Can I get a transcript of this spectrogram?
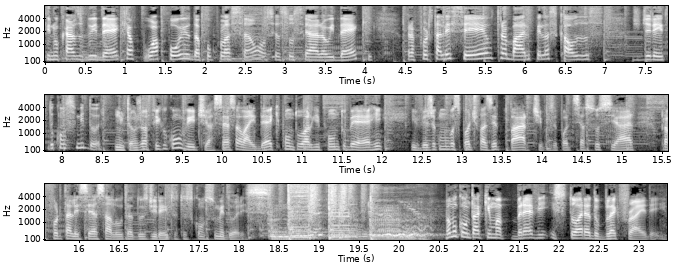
E no caso do IDEC, o apoio da população ao se associar ao IDEC para fortalecer o trabalho pelas causas de direito do consumidor. Então já fica o convite, acessa lá idec.org.br e veja como você pode fazer parte, você pode se associar para fortalecer essa luta dos direitos dos consumidores. Vamos contar aqui uma breve história do Black Friday.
